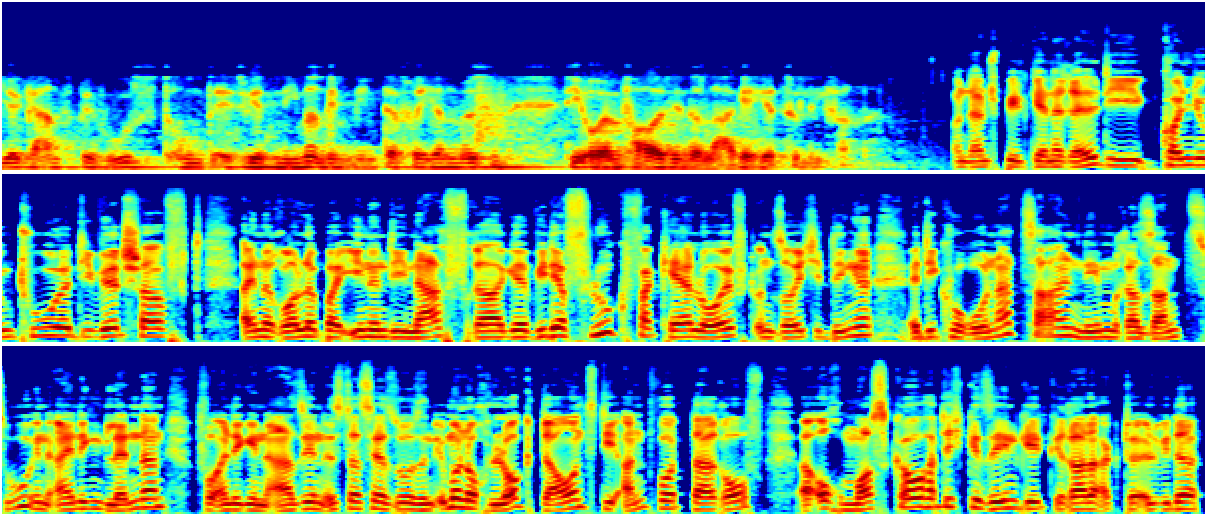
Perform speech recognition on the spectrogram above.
hier ganz bewusst und es wird niemand im Winter frieren müssen. Die OMV ist in der Lage, hier zu liefern. Und dann spielt generell die Konjunktur, die Wirtschaft eine Rolle bei Ihnen, die Nachfrage, wie der Flugverkehr läuft und solche Dinge. Die Corona-Zahlen nehmen rasant zu. In einigen Ländern, vor allen Dingen in Asien ist das ja so, sind immer noch Lockdowns. Die Antwort darauf, äh, auch Moskau hatte ich gesehen, geht gerade aktuell wieder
